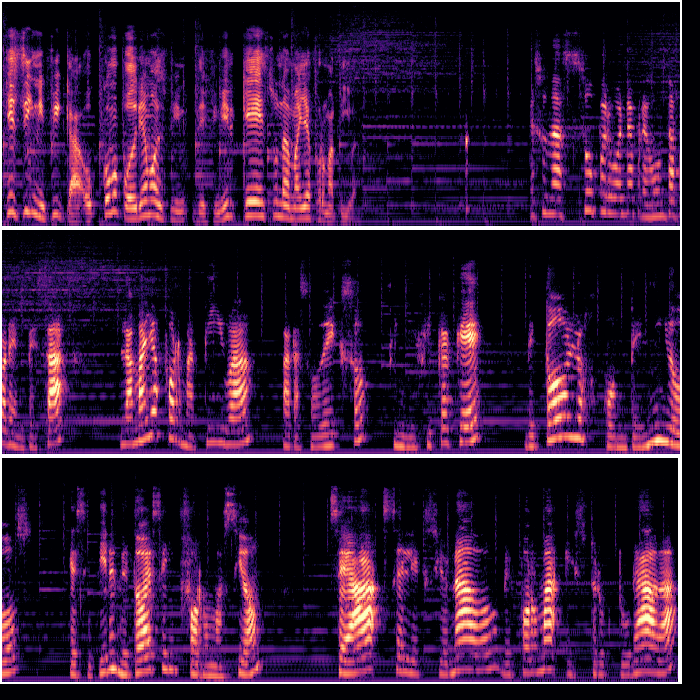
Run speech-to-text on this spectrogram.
¿Qué significa o cómo podríamos definir qué es una malla formativa? Es una súper buena pregunta para empezar. La malla formativa para Sodexo significa que de todos los contenidos que se tienen, de toda esa información, se ha seleccionado de forma estructurada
